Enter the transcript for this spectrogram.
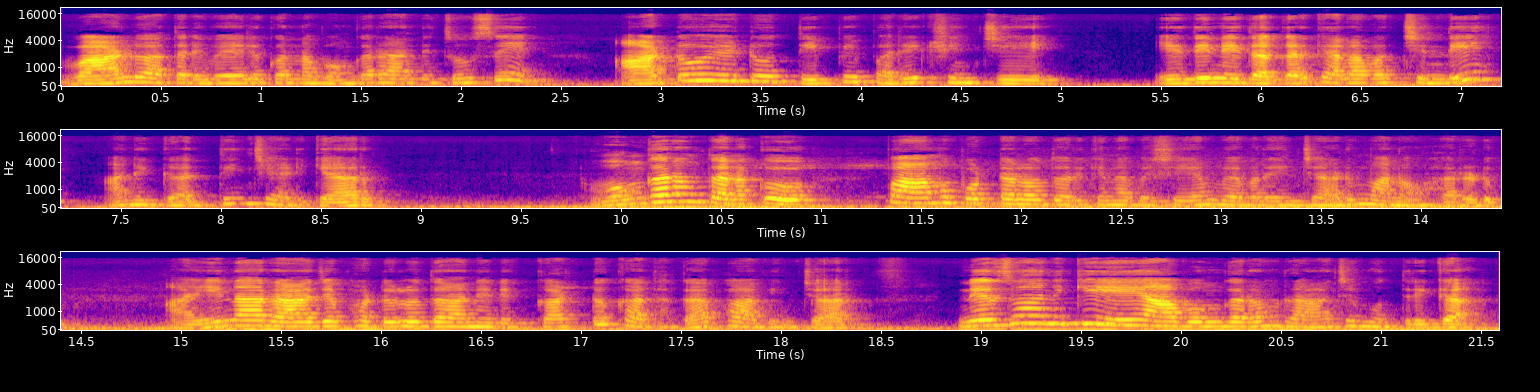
వాళ్ళు అతడి వేలుకున్న ఉంగరాన్ని చూసి అటూ ఇటూ తిప్పి పరీక్షించి ఇది నీ దగ్గరికి ఎలా వచ్చింది? అని గద్దించి అడిగారు. ఉంగరం తనకు పాము పుట్టలో దొరికిన విషయం వివరించాడు మనోహరుడు. అయినా రాజభటులు దానిని కట్టు కథగా భావించారు. నిజానికి ఆ ఉంగరం రాజముద్రిక.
